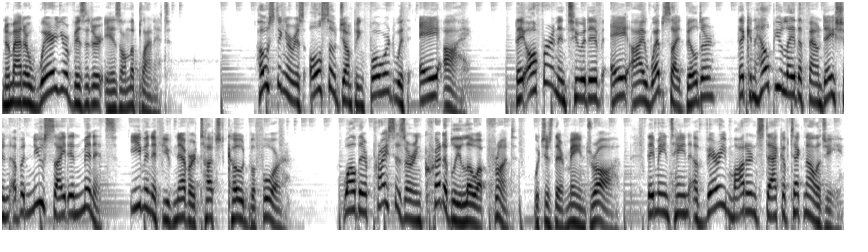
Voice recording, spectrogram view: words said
no matter where your visitor is on the planet. Hostinger is also jumping forward with AI. They offer an intuitive AI website builder that can help you lay the foundation of a new site in minutes, even if you've never touched code before. While their prices are incredibly low up front, which is their main draw, they maintain a very modern stack of technology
